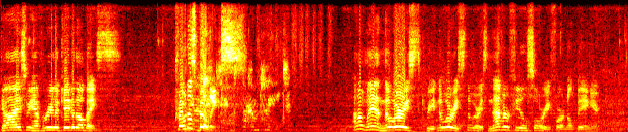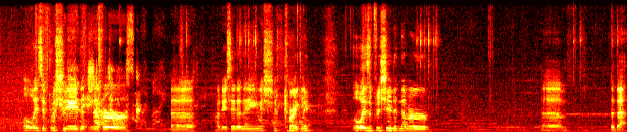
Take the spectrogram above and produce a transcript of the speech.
Guys, we have relocated our base. Protoss buildings! Complete. Oh man, no worries, Creed, no worries, no worries. Never feel sorry for not being here. Always appreciate it, never... task. My mind. Uh, how do you say that in English correctly? Always appreciated, never. Um, that.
